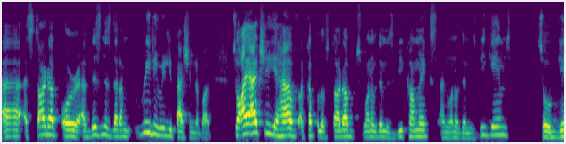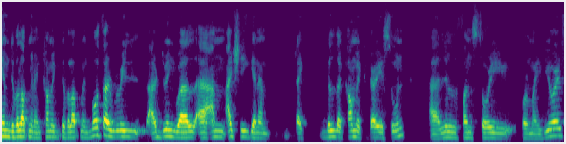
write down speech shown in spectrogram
a, a startup or a business that I'm really really passionate about. So I actually have a couple of startups. One of them is B Comics, and one of them is B Games so game development and comic development both are really are doing well. Uh, I'm actually gonna like build a comic very soon. A little fun story for my viewers.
